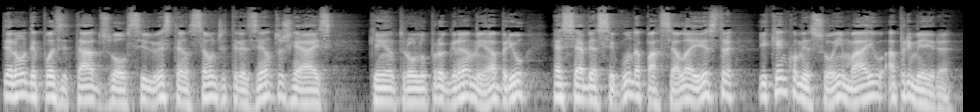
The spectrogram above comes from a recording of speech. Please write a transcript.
terão depositados o auxílio extensão de 300 reais. Quem entrou no programa em abril recebe a segunda parcela extra e quem começou em maio a primeira.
